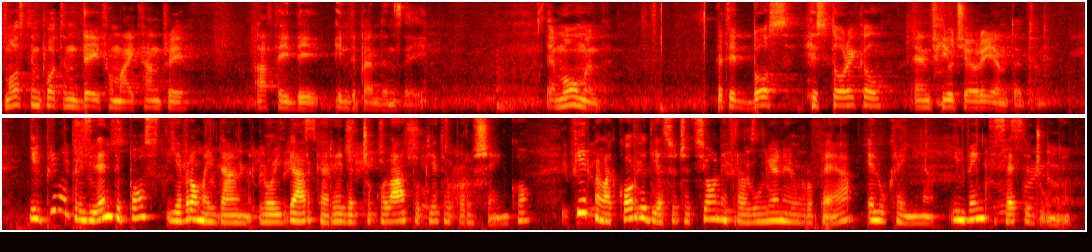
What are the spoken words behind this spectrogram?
most important day for my country after the Independence Day. A moment that is both historical and future oriented. Il primo presidente post Euromaidan, l'oligarca re del cioccolato Pietro Poroshenko, firma l'accordo di associazione fra l'Unione Europea e l'Ucraina il 27 giugno.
